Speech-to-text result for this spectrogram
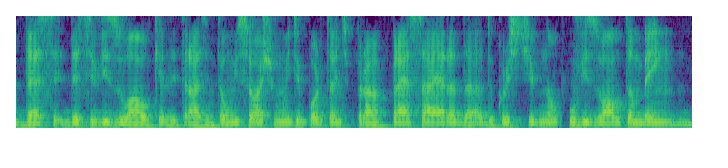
desse, desse visual que ele traz. Então, isso eu acho muito importante para essa era da, do Chris Chibnall. O visual também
